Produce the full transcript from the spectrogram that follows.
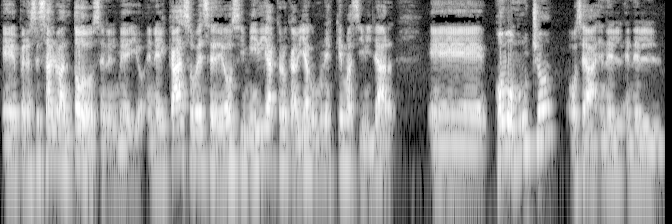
Eh, pero se salvan todos en el medio. En el caso ese de Osi Media, creo que había como un esquema similar. Eh, como mucho, o sea, en el, en, el,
